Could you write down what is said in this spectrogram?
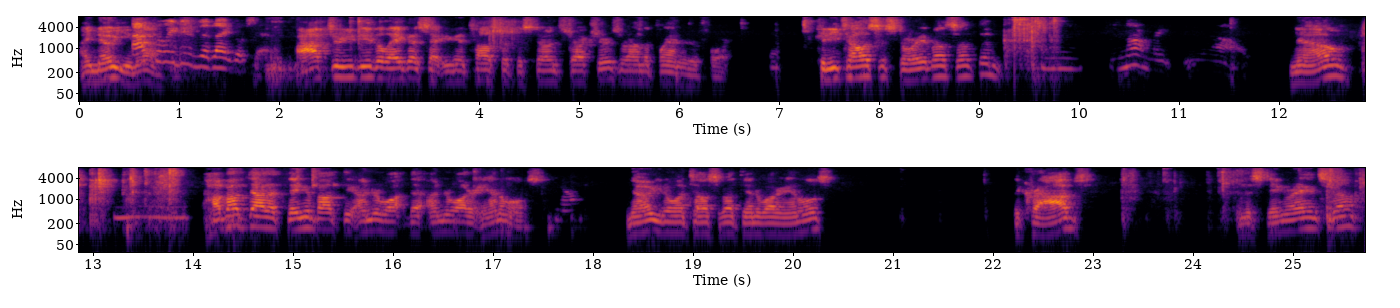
I know you know. After we do the Lego set. After you do the Lego set, you're going to tell us what the stone structures around the planet are for. Can you tell us a story about something? Mm, not right now. No. Mm, How about that a thing about the underwater the underwater animals? no. No, you don't want to tell us about the underwater animals? The crabs and the stingray and stuff?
